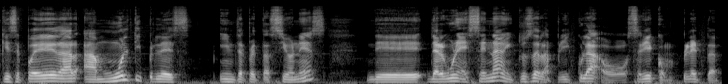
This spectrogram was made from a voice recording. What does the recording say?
Que se puede dar a múltiples interpretaciones de, de alguna escena, incluso de la película o serie completa.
